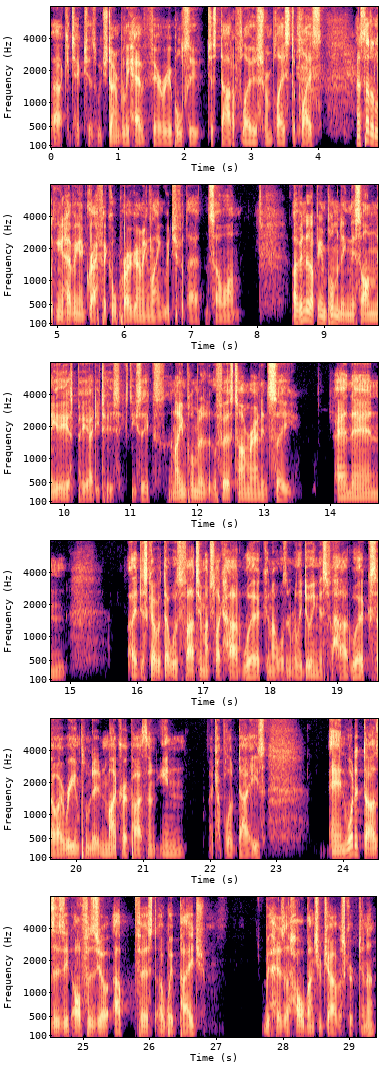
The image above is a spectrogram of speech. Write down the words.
architectures, which don't really have variables, they're just data flows from place to place. And I started looking at having a graphical programming language for that and so on. I've ended up implementing this on the ESP8266, and I implemented it the first time around in C. And then I discovered that was far too much like hard work, and I wasn't really doing this for hard work. So I re-implemented it in MicroPython in a couple of days. And what it does is it offers you up first a web page, which has a whole bunch of JavaScript in it,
